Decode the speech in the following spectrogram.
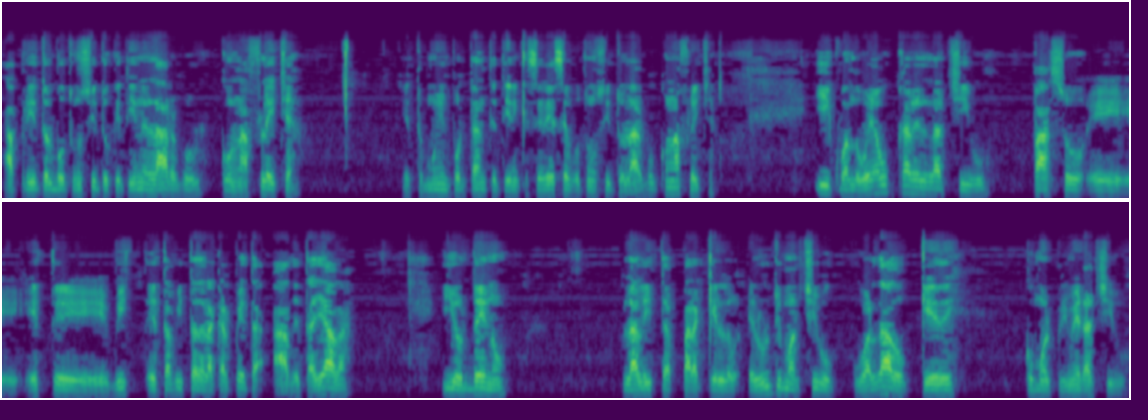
aprieto el botoncito que tiene el árbol con la flecha. Esto es muy importante, tiene que ser ese botoncito, el árbol con la flecha y cuando voy a buscar el archivo paso eh, este, esta vista de la carpeta a detallada y ordeno la lista para que el, último archivo guardado quede como el primer archivo.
